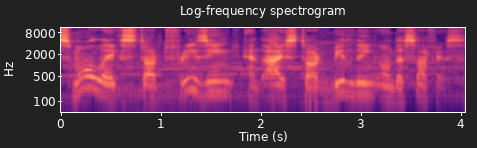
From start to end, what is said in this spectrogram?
Small lakes start freezing and ice start building on the surface.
